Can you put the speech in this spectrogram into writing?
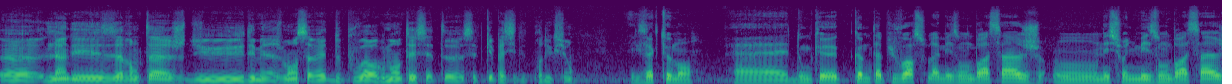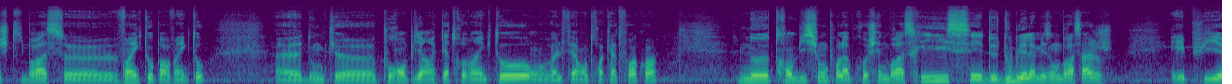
L'un des avantages du déménagement, ça va être de pouvoir augmenter cette, cette capacité de production. Exactement. Euh, donc, euh, comme tu as pu voir sur la maison de brassage, on est sur une maison de brassage qui brasse 20 euh, hectos par 20 hectos. donc, pour remplir un 80 hectos, on va le faire en 3-4 fois. Quoi. Notre ambition pour la prochaine brasserie, c'est de doubler la maison de brassage et puis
